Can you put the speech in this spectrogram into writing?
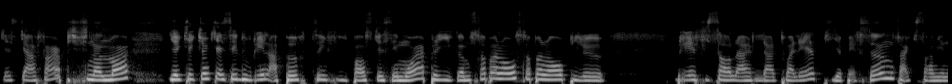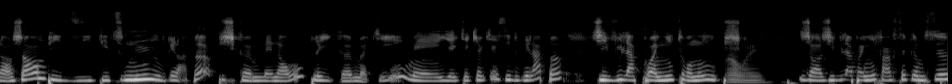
qu'est-ce qu'il y a à faire. Puis finalement, il y a quelqu'un qui essaie d'ouvrir la porte, il pense que c'est moi, puis il est comme, sera pas long, sera pas long, puis là, bref, il sort de la, de la toilette, puis il y a personne, fait qu'il s'en vient dans la chambre, puis il dit, t'es-tu venu ouvrir la porte? Puis je suis comme, mais non, puis là, il est comme, ok, mais il y a quelqu'un qui a essayé d'ouvrir la porte. J'ai vu la poignée tourner, puis Ah ouais. genre, j'ai vu la poignée faire ça comme ça.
